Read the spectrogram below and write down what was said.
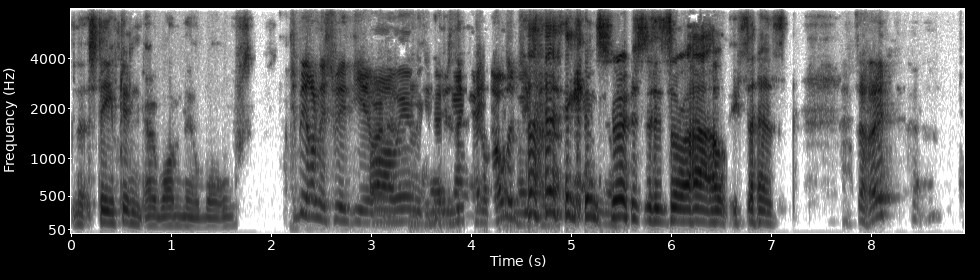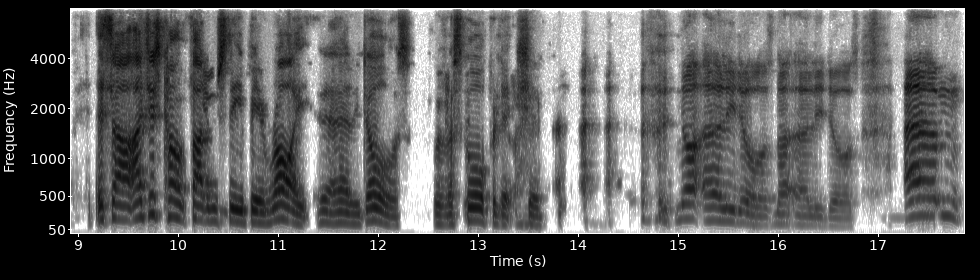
that Steve didn't go one 0 Wolves. to be honest with you, I Oh, don't here we think go. there's technology for that. Conspiracies are out. He says. Sorry. It's uh, I just can't fathom Steve being right in early doors with a score prediction. not early doors, not early doors. Um,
